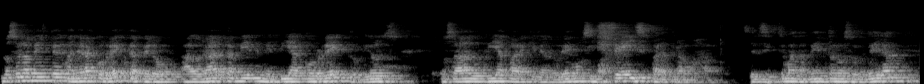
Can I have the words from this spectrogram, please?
no solamente de manera correcta, pero adorar también en el día correcto. Dios nos ha dado un día para que le adoremos y seis para trabajar. El sexto mandamiento nos ordena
